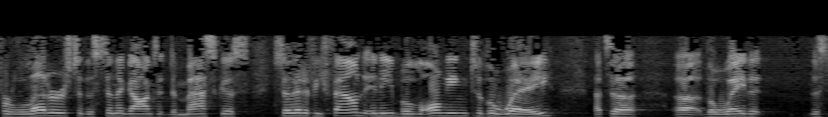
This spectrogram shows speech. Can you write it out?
for letters to the synagogues at Damascus, so that if he found any belonging to the way, that's a, uh, the way that this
